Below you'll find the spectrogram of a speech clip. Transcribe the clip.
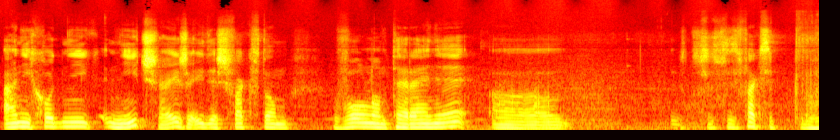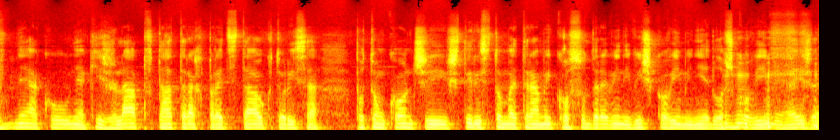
ani chodník, nič, hej, že ideš fakt v tom voľnom teréne, uh, fakt si nejakú, nejaký žľab v Tatrach predstav, ktorý sa potom končí 400 metrami kosodreviny výškovými, nie dĺžkovými, mm-hmm. hej, že,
